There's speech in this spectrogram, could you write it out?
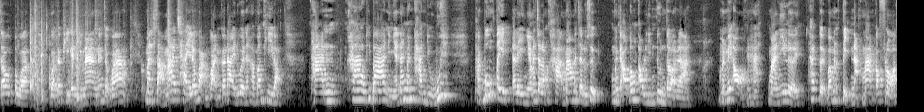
เจ้าตัว Waterpik มันดีมาก เนื่องจากว่ามันสามารถใช้ระหว่างวันก็ได้ด้วยนะคะ บางทีแบบทานข้าวที่บ้านอย่างเงี้ยนั่งนั่งทานอยู่ ผักบุ้งติดอะไรอย่างเงี้ยมันจะรำคาญมากมันจะรู้สึกเหมือนกับเอาต้องเอาลิ้นดุนตลอดเวลามันไม่ออกนะคะ มานี่เลย ถ้าเกิดว่ามันติดหนักมากก็ floss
